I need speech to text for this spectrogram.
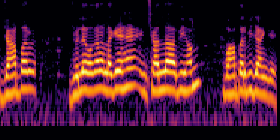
जहाँ पर झूले वगैरह लगे हैं, इंशाल्लाह अभी हम वहाँ पर भी जाएँगे।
